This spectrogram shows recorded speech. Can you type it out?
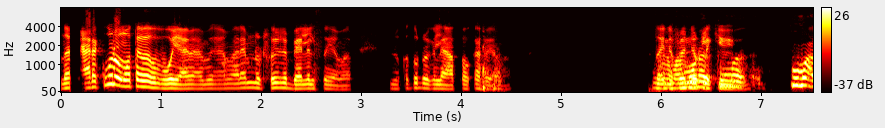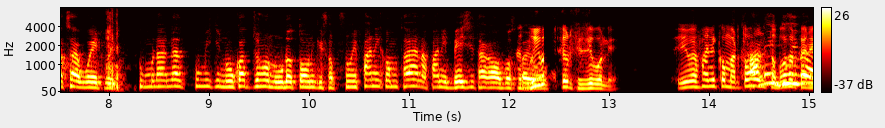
না? আরে কোন মতে বই আমার এমন শরীরে ব্যালেন্স নেই আমার। নৌকা তুটে গেলে আত্মকার হয় আমার। তাই না ফ্রেন্ড কি তোমার আচ্ছা ওয়েট ওয়েট তোমরা না তুমি কি নৌকার যখন উড়ো তখন কি সবসময় পানি কম থাকে না? পানি বেশি থাকা অবস্থায় দুইবার উঠছি জীবনে। এইবার পানি কম আর তখন তো বছর পানি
